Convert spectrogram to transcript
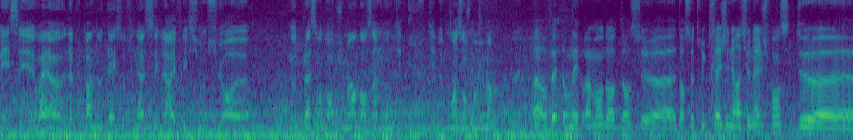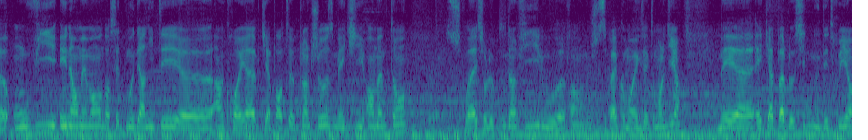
Mais c'est ouais, euh, la plupart de nos textes au final c'est de la réflexion sur euh, notre place en tant qu'humain dans un monde qui est de, plus- qui est de moins en moins humain. Ouais, en fait, on est vraiment dans, dans ce, euh, dans ce truc très générationnel, je pense. De, euh, on vit énormément dans cette modernité euh, incroyable qui apporte plein de choses, mais qui en même temps, ouais, sur le bout d'un fil, ou enfin, je sais pas comment exactement le dire, mais est capable aussi de nous détruire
